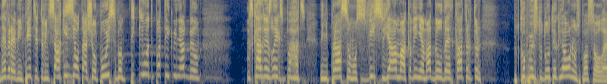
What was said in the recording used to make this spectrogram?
Nevarēja viņu pieķert, viņi sāk izjautāt šo puisi. Man tik ļoti patīk viņa atbild. Mums kādreiz liekas, pats viņi prasa mums uz visu jāmāk, ka viņiem atbildēt katru tur. Bet kāpēc tu notiek ļaunums pasaulē?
